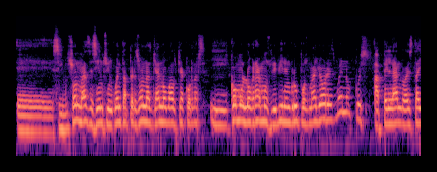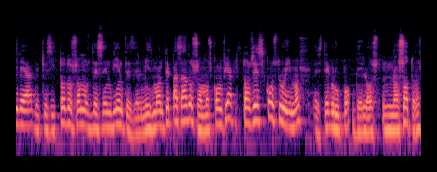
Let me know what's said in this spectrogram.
Eh, si son más de 150 personas ya no va usted a acordarse. ¿Y cómo logramos vivir en grupos mayores? Bueno, pues apelando a esta idea de que si todos somos descendientes del mismo antepasado, somos confiables. Entonces construimos este grupo de los nosotros,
